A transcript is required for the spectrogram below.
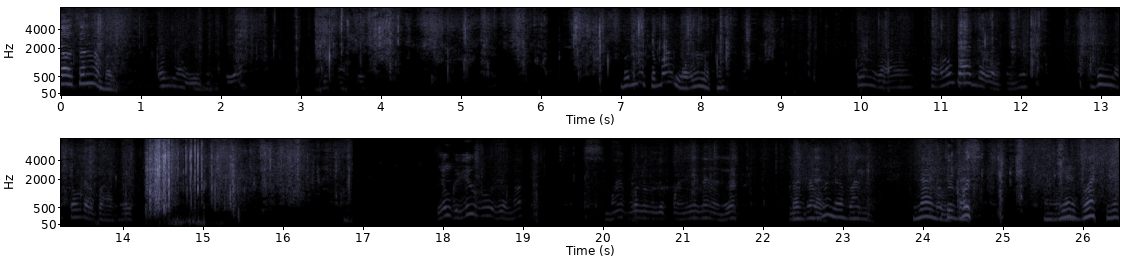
યાદ ચાલ ને બરી? બધું તો બાદ લેવાનું છે. તાવ બાદ લેવાનું નથી દિનના કવડા બહાર લંગડી ઉરે માં. માય બોલો પાણી ના ના ના. બસ. ना बस ये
